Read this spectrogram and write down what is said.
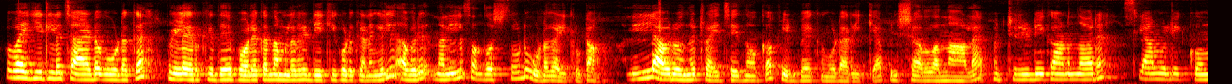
അപ്പോൾ വൈകിട്ടുള്ള ചായയുടെ കൂടെയൊക്കെ പിള്ളേർക്ക് ഇതേപോലെയൊക്കെ നമ്മൾ റെഡിയാക്കി കൊടുക്കുകയാണെങ്കിൽ അവർ നല്ല സന്തോഷത്തോടു കൂടെ കഴിക്കും കേട്ടോ. എല്ലാവരും ഒന്ന് ട്രൈ ചെയ്ത് നോക്കുക. ഫീഡ്ബാക്കും കൂടെ അറിയിക്കുക. പിന്നെ ഇൻഷാല്ല നാളെ മറ്റൊരു വീഡിയോ കാണുന്നവരെ അസ്സാം വലൈക്കും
